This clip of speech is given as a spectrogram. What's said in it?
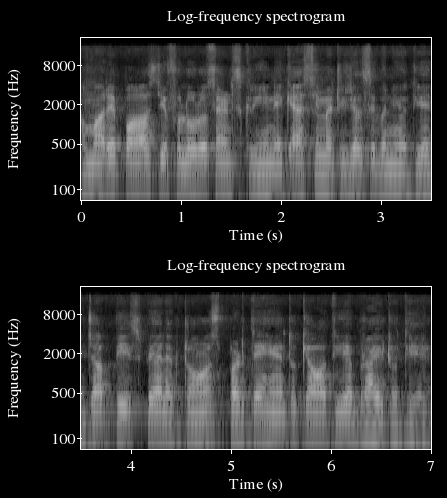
ہمارے پاس یہ فلوروسینٹ سکرین ایک ایسی میٹیریل سے بنی ہوتی ہے، جب بھی اس پہ الیکٹرونز پڑھتے ہیں تو کیا ہوتی ہے؟ برائٹ ہوتی ہے۔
